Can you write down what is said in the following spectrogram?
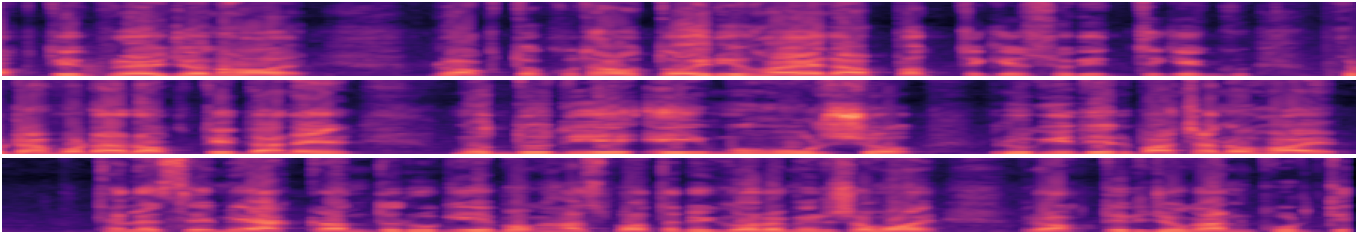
রক্তের প্রয়োজন হয়। রক্ত কোথাও তৈরি হয় না, প্রত্যেকের শরীর থেকে ফোটা ফোটা রক্তে দানের মধ্য দিয়ে এই মুহূর্ষ রোগীদের বাঁচানো হয়। থ্যালাসেমিয়া আক্রান্ত রোগী এবং হাসপাতালে গরমের সময় রক্তের যোগান করতে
